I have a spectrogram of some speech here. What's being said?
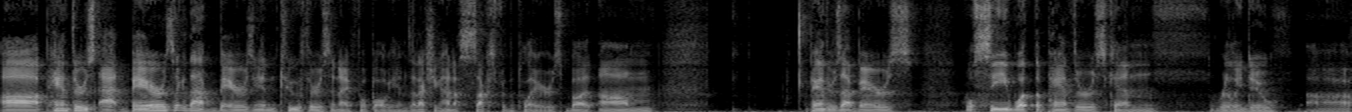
Uh, Panthers at Bears. Look at that, Bears getting two Thursday night football games. That actually kind of sucks for the players, but um, Panthers at Bears. We'll see what the Panthers can really do. Uh,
